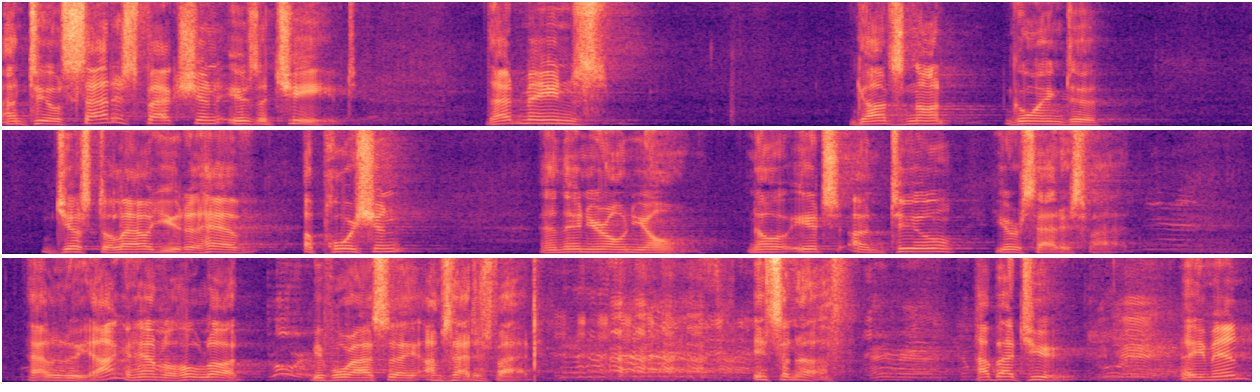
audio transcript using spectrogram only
until satisfaction is achieved. That means God's not going to just allow you to have a portion and then you're on your own. No, it's until you're satisfied. Hallelujah. I can handle a whole lot before I say, I'm satisfied. it's enough. How about you? Amen.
